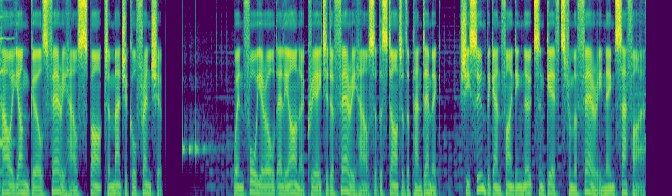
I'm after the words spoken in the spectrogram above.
How a young girl's fairy house sparked a magical friendship. When four-year-old Eliana created a fairy house at the start of the pandemic, she soon began finding notes and gifts from a fairy named Sapphire.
